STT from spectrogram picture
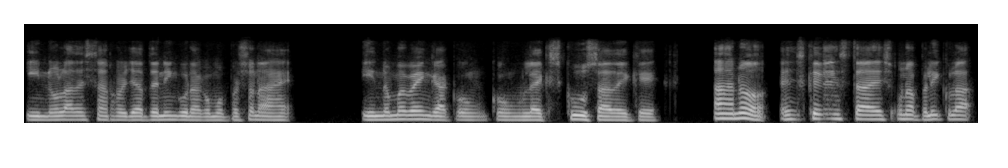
y no la desarrollaste ninguna como personaje y no me venga con, con la excusa de que, ah, no, es que esta es una película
